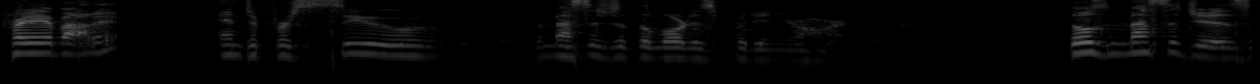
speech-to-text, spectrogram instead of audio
pray about it, and to pursue the message that the Lord has put in your heart. Those messages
